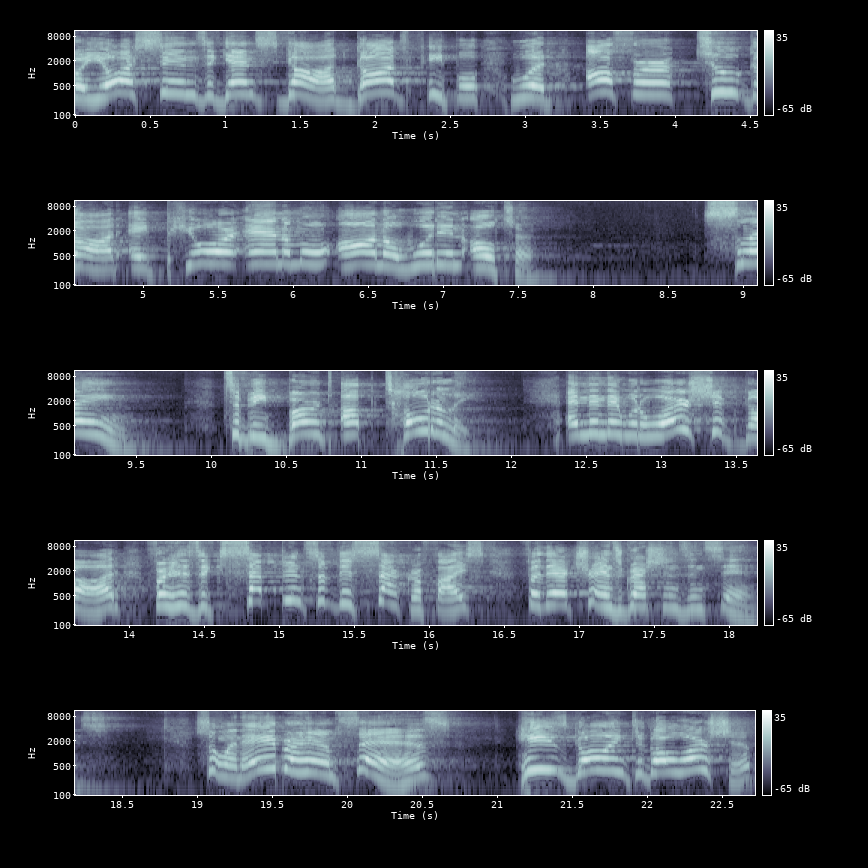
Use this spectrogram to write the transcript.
for your sins against God, God's people would offer to God a pure animal on a wooden altar, slain to be burnt up totally. And then they would worship God for his acceptance of this sacrifice for their transgressions and sins. So when Abraham says he's going to go worship,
